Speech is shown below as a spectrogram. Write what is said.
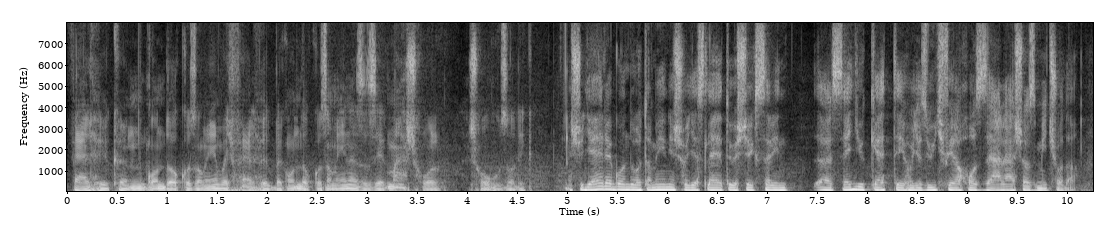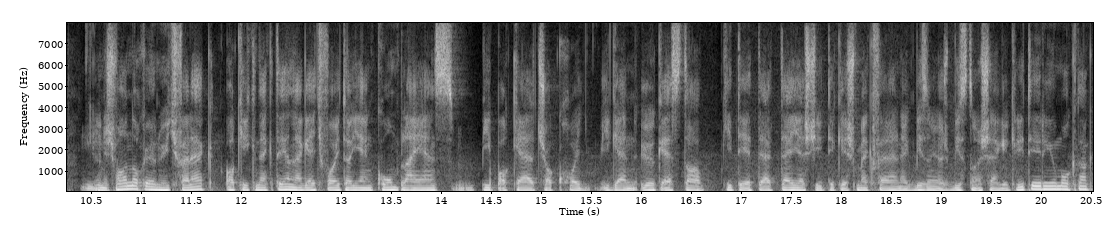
felhőkön gondolkozom én, vagy felhőkbe gondolkozom én, ez azért máshol, máshol húzódik. És ugye erre gondoltam én is, hogy ezt lehetőség szerint szedjük ketté, hogy az ügyfél hozzáállás az micsoda. Igen. És vannak olyan ügyfelek, akiknek tényleg egyfajta ilyen compliance pipa kell, csak hogy igen, ők ezt a kitételt teljesítik és megfelelnek bizonyos biztonsági kritériumoknak,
